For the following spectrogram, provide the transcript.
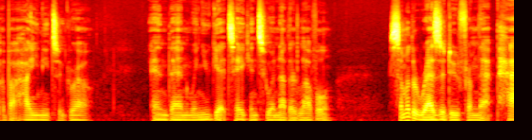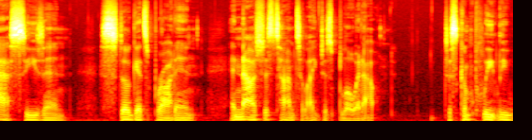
about how you need to grow. And then when you get taken to another level, some of the residue from that past season still gets brought in. And now it's just time to like just blow it out. Just completely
